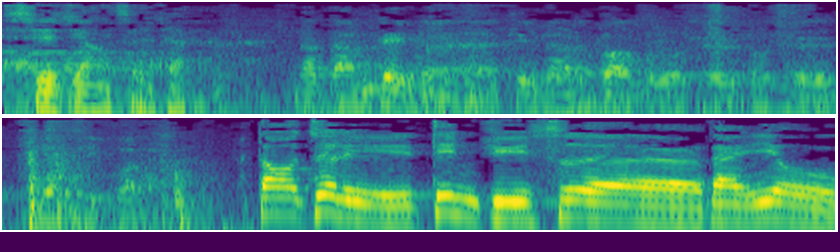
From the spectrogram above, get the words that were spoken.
是这样子的。那咱们这个这边的壮族是都是迁徙过来的，到这里定居是在有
